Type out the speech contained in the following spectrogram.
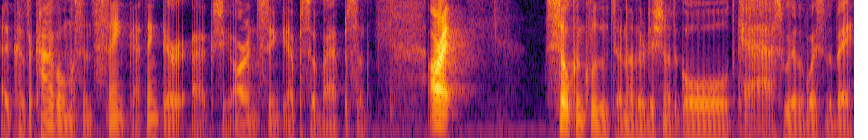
because uh, they're kind of almost in sync. I think they actually are in sync episode by episode. All right. So concludes another edition of the Gold Cast. We are the voice of the Bay.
